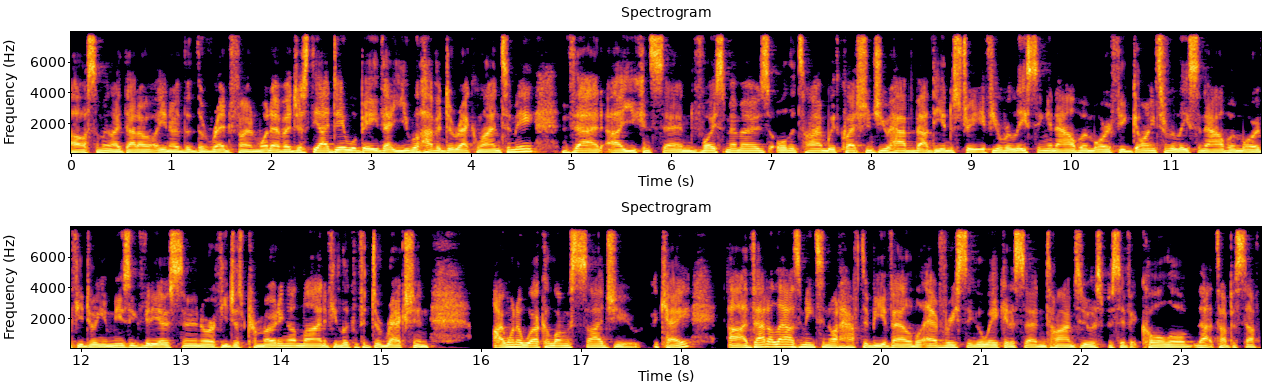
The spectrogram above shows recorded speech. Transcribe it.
uh, or something like that, or you know the, the red phone, whatever. Just the idea will be that you will have a direct line to me that uh, you can send voice memos all the time with questions you have about the industry. If you're releasing an album, or if you're going to release an album, or if you're doing a music video soon, or if you're just promoting online, if you're looking for direction, I want to work alongside you. Okay. Uh, that allows me to not have to be available every single week at a certain time to do a specific call or that type of stuff.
